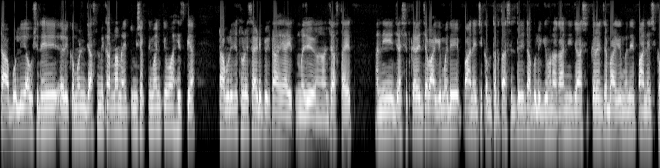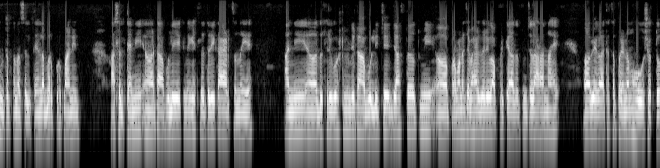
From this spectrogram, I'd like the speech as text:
टाबोली औषध हे रिकमेंड जास्त मी करणार नाही. तुम्ही शक्तिमान किंवा हेच घ्या. टाबोलीचे थोडे साईड इफेक्ट आहे आहेत म्हणजे जास्त आहेत. आणि ज्या शेतकऱ्यांच्या बागेमध्ये पाण्याची कमतरता असेल तरी टाबोली घेऊ नका. आणि ज्या शेतकऱ्यांच्या बागेमध्ये पाण्याची कमतरता नसेल त्यांना भरपूर पाणी असेल त्यांनी टाबोली एकने घेतलं तरी काय अडचण नाहीये. आणि दुसरी गोष्ट म्हणजे टाबोलीचे जास्त तुम्ही प्रमाणाच्या बाहेर जरी वापर केला तर तुमच्या झाडांना हे वेगळा त्याचा परिणाम होऊ शकतो.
